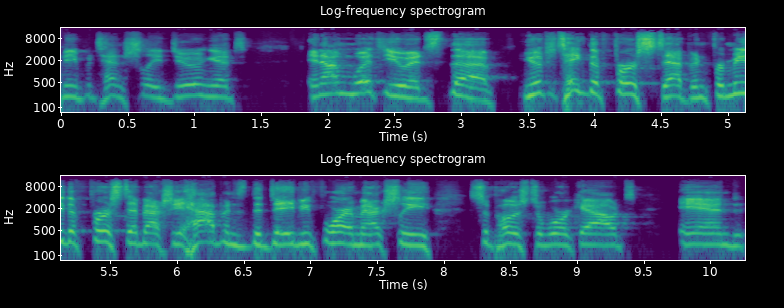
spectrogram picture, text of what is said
be potentially doing it. And I'm with you. It's the you have to take the first step. And for me, the first step actually happens the day before I'm actually supposed to work out. And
